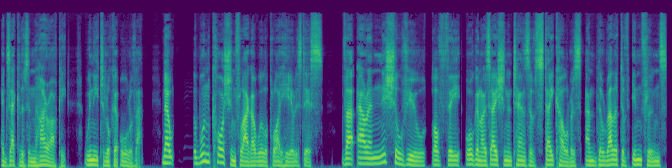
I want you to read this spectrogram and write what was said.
executives in the hierarchy, we need to look at all of that. Now, the one caution flag I will apply here is this that our initial view of the organization in terms of stakeholders and the relative influence,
